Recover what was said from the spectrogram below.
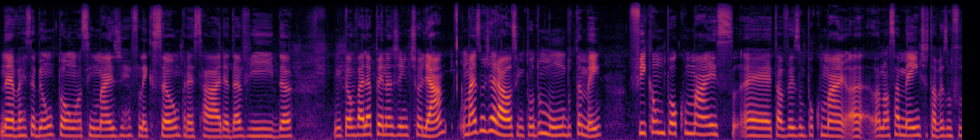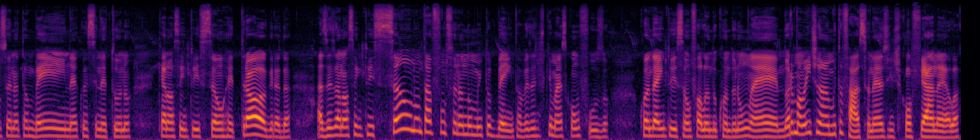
né, vai receber um tom assim mais de reflexão para essa área da vida. Então vale a pena a gente olhar, mas no geral assim todo mundo também fica um pouco mais, é, talvez um pouco mais, a, a, nossa mente talvez não funciona tão bem, né, com esse Netuno, que é a nossa intuição retrógrada. Às vezes a nossa intuição não está funcionando muito bem, talvez a gente fique mais confuso quando é a intuição falando quando não é. Normalmente não é muito fácil, né, a gente confiar nela.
